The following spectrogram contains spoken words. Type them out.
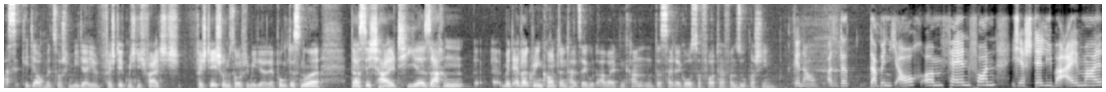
was geht ja auch mit Social Media, ihr versteht mich nicht falsch. Ich verstehe schon Social Media. Der Punkt ist nur, dass ich halt hier Sachen äh, mit Evergreen Content halt sehr gut arbeiten kann und das ist halt der große Vorteil von Suchmaschinen. Genau, also das, da bin ich auch ähm, Fan von. Ich erstelle lieber einmal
